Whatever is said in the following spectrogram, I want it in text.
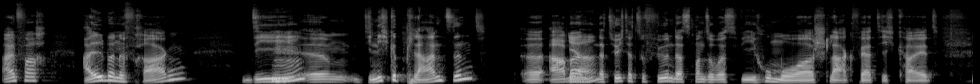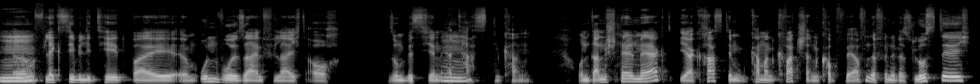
Einfach alberne Fragen, die, Mhm. ähm, die nicht geplant sind, äh, aber Ja. natürlich dazu führen, dass man sowas wie Humor, Schlagfertigkeit, Mhm. ähm, Flexibilität bei ähm, Unwohlsein vielleicht auch so ein bisschen Mhm. ertasten kann. Und dann schnell merkt, ja krass, dem kann man Quatsch an den Kopf werfen, der findet das lustig,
